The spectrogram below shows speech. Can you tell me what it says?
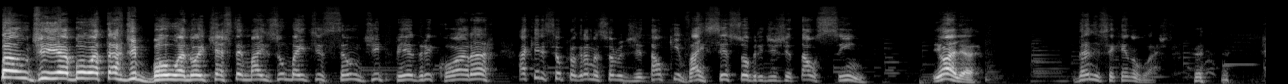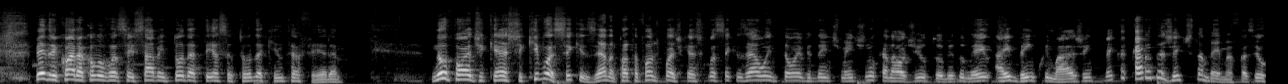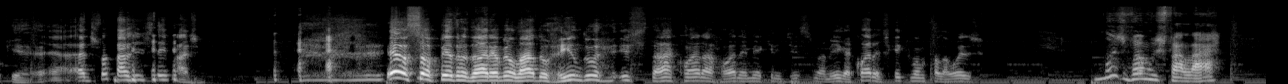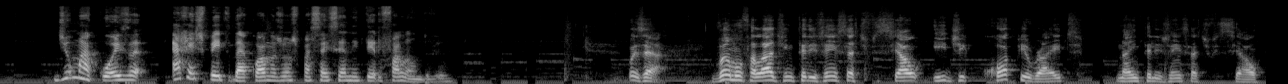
Bom dia, boa tarde, boa noite. Esta é mais uma edição de Pedro e Cora, aquele seu programa sobre digital que vai ser sobre digital sim. E olha, dane-se quem não gosta. Pedro e Cora, como vocês sabem, toda terça, toda quinta-feira. No podcast que você quiser, na plataforma de podcast que você quiser, ou então, evidentemente, no canal de YouTube do meio. Aí vem com imagem, vem com a cara da gente também, mas fazer o quê? É a desvantagem de ter imagem. Eu sou Pedro Dória, ao meu lado, rindo, está a Cora Rona, minha queridíssima amiga. Cora, de que, que vamos falar hoje? Nós vamos falar de uma coisa a respeito da qual nós vamos passar esse ano inteiro falando, viu? Pois é, vamos falar de inteligência artificial e de copyright na inteligência artificial.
